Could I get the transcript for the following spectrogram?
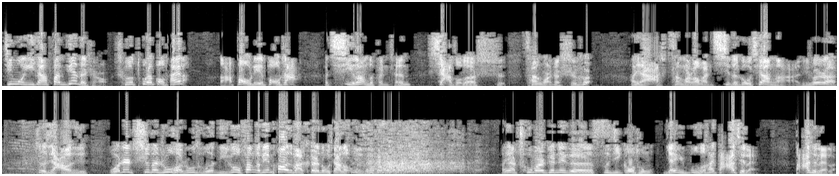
经过一家饭店的时候，车突然爆胎了，啊，爆裂爆炸。呃，气浪的粉尘吓走了食餐馆的食客，哎呀，餐馆老板气得够呛啊！你说这这家伙，你我这吃的如火如荼，你给我放个鞭炮就把客人都给吓走了。哎呀，出门跟这个司机沟通，言语不合还打起来，打起来了。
